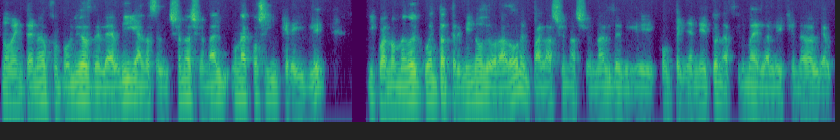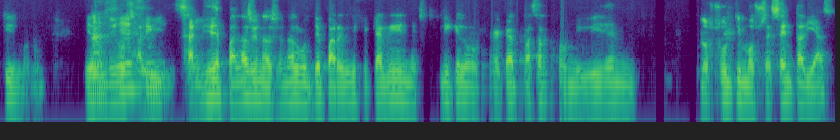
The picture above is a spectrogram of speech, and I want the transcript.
99 futbolistas de la liga, la selección nacional, una cosa increíble. Y cuando me doy cuenta, termino de orador en Palacio Nacional de, eh, con Peña Nieto en la firma de la Ley General de Autismo, ¿no? Y es digo, salí, salí de Palacio Nacional, volteé para arriba y dije que alguien me explique lo que acaba de pasar con mi vida en los últimos 60 días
